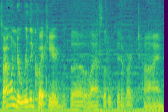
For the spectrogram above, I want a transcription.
So I wanted to really quick here, with the last little bit of our time,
